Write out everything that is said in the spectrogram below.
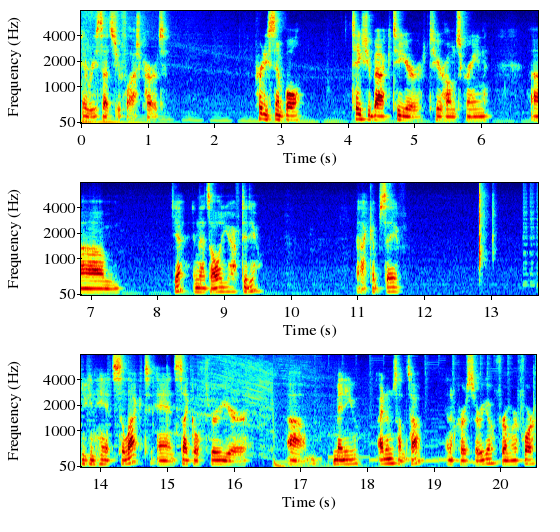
it resets your flash card. Pretty simple. Takes you back to your to your home screen. Um, yeah, and that's all you have to do. Backup save. You can hit select and cycle through your um, menu items on the top. And of course, there we go, firmware 4.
